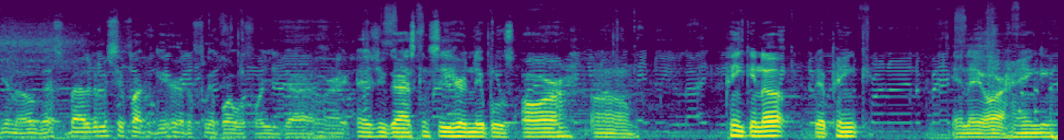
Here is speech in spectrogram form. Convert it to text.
you know that's about it. Let me see if I can get her to flip over for you guys. All right, as you guys can see, her nipples are um, pinking up. They're pink, and they are hanging.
